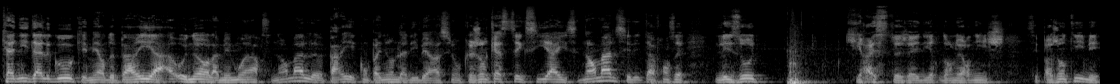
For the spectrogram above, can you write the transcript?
qu'Anne Hidalgo, qui est maire de Paris, a, honore la mémoire, c'est normal. Paris est compagnon de la libération. Que Jean Castex y aille, c'est normal. C'est l'État français. Les autres qui restent, j'allais dire, dans leur niche, c'est pas gentil, mais,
